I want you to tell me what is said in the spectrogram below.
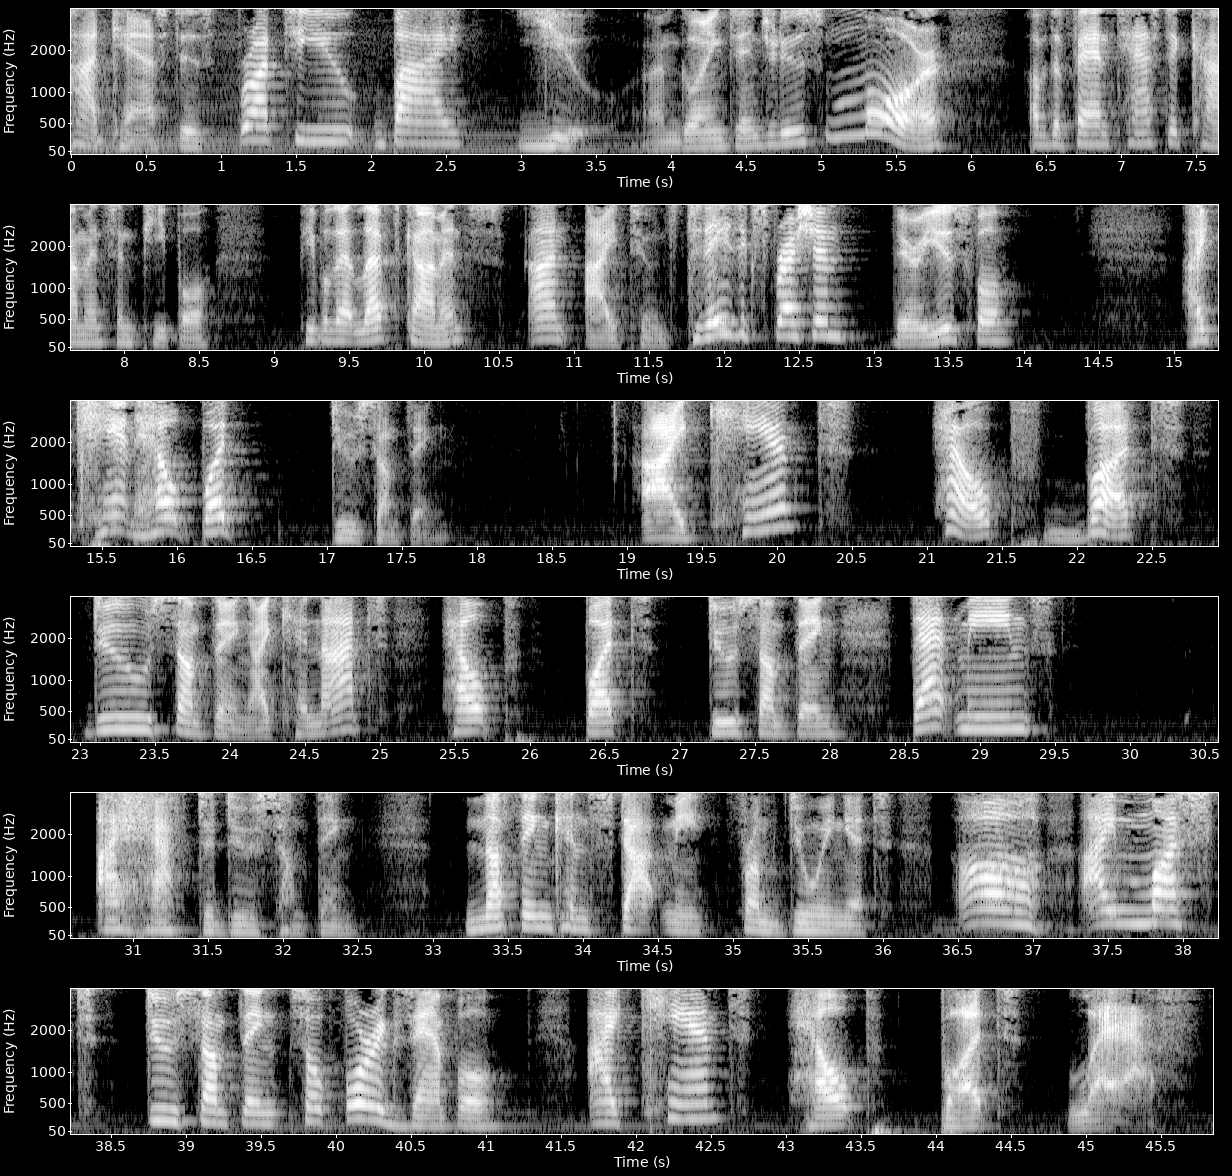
podcast is brought to you by you. I'm going to introduce more of the fantastic comments and people, people that left comments on iTunes. Today's expression, very useful. I can't help but do something. I can't help but do something. I cannot help but do something. That means I have to do something. Nothing can stop me from doing it. Oh, I must do something. So, for example, I can't help but laugh.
